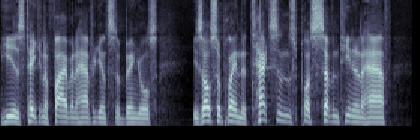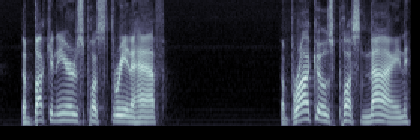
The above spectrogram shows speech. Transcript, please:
he is taking a five and a half against the Bengals. He's also playing the Texans plus 17 and a half, the Buccaneers plus three and a half, the Broncos plus nine,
